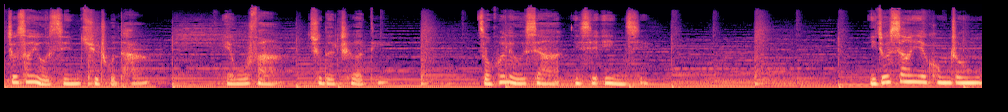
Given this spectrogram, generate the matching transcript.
就算有心去除它，也无法去得彻底，总会留下一些印记。你就像夜空中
